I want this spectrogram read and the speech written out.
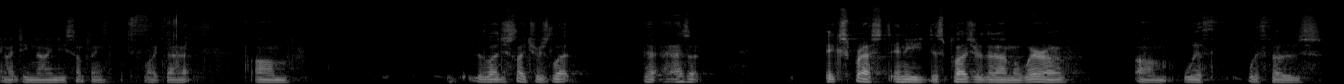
1990, something like that. Um, The legislature's let, hasn't expressed any displeasure that I'm aware of um, with, with those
